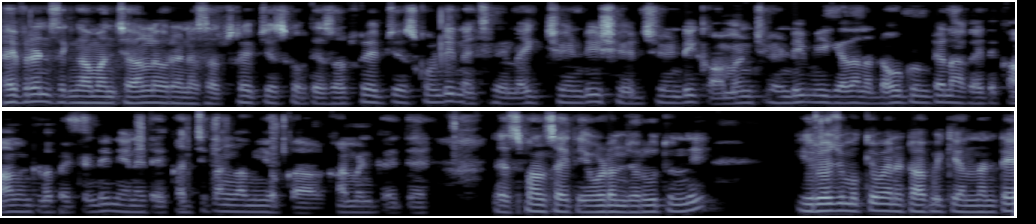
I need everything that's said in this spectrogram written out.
హై ఫ్రెండ్స్ ఇంకా మన ఛానల్ ఎవరైనా సబ్స్క్రైబ్ చేసుకోకపోతే సబ్స్క్రైబ్ చేసుకోండి. నచ్చితే లైక్ చేయండి షేర్ చేయండి కామెంట్ చేయండి. మీకు ఏదైనా డౌట్ ఉంటే నాకైతే కామెంట్లో పెట్టండి. నేనైతే ఖచ్చితంగా మీ యొక్క కామెంట్కి అయితే రెస్పాన్స్ అయితే ఇవ్వడం జరుగుతుంది. ఈరోజు ముఖ్యమైన టాపిక్ ఏంటంటే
